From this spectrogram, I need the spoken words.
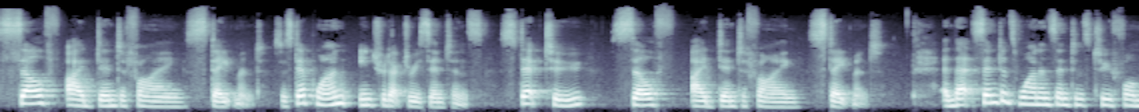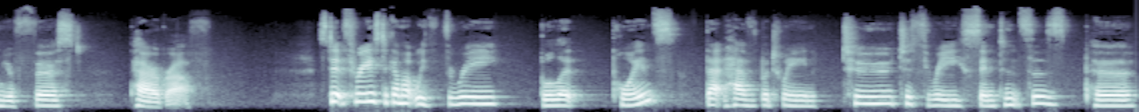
self identifying statement. So, step one, introductory sentence. Step two, self identifying statement. And that sentence one and sentence two form your first paragraph. Step three is to come up with three bullet points that have between two to three sentences per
